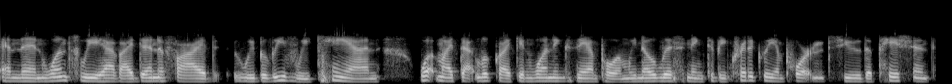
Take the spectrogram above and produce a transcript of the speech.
And then once we have identified, we believe we can, what might that look like in one example? And we know listening to be critically important to the patient's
